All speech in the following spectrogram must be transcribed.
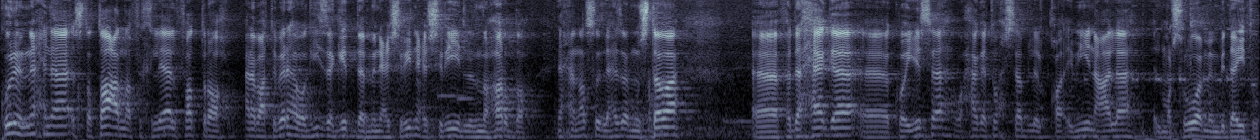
كون إن إحنا استطعنا في خلال فترة أنا بعتبرها وجيزة جدا من 2020 للنهاردة إن إحنا نصل لهذا المستوى فده حاجة كويسة وحاجة تحسب للقائمين على المشروع من بدايته.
